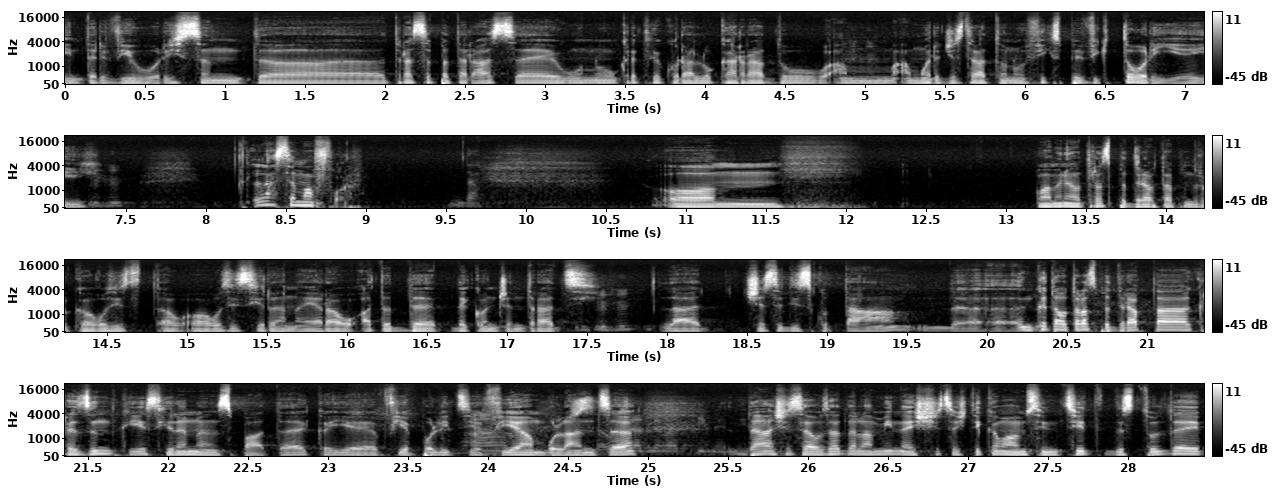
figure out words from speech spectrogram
interviuri sunt uh, trase pe terase. Unul, cred că cu Raluca Radu, am, am înregistrat unul fix pe Victoriei, uh-huh. la semafor. Da. Um, Oamenii au tras pe dreapta pentru că au auzit, au, au auzit sirena. Erau atât de, de concentrați uh-huh. la ce se discuta, încât au tras pe dreapta crezând că e sirenă în spate, că e fie poliție, ah, fie ambulanță. Și tine, da, și se auzea de la mine și să știi că m-am simțit destul de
